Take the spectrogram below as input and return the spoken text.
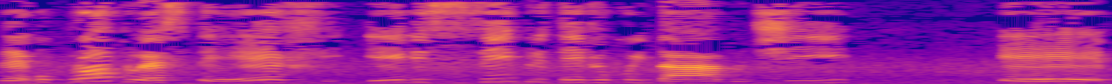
Né? O próprio STF, ele sempre teve o cuidado de é,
